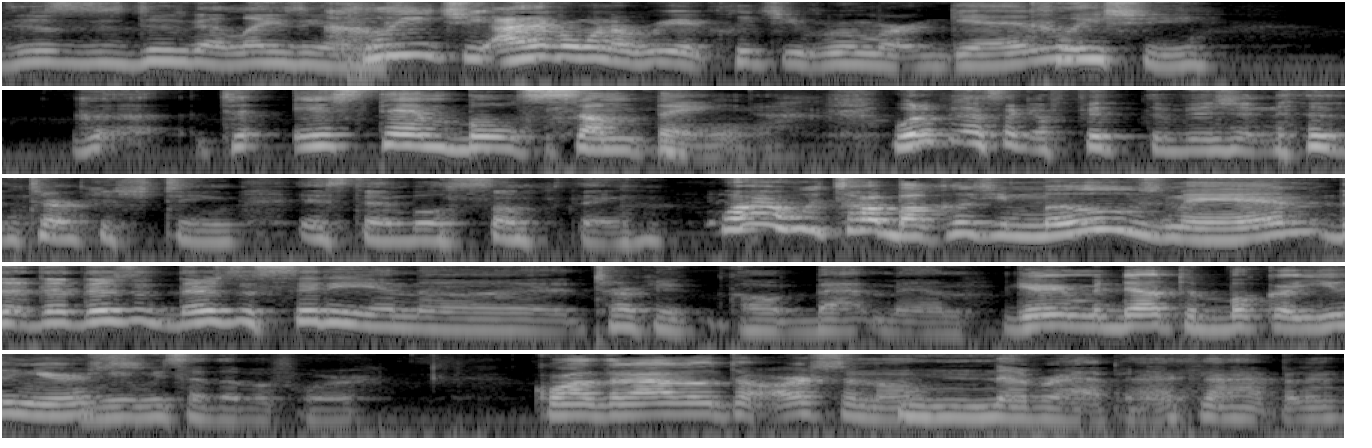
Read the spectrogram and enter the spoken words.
this, this dude got lazy. Clichy, I never want to read a Clichy rumor again. Clichy. To Istanbul something. What if that's like a fifth division Turkish team, Istanbul something? Why are we talking about Clichy moves, man? Th- th- There's a, there's a city in uh, Turkey called Batman. Gary Medel to Boca Juniors. We, we said that before. Cuadrado to Arsenal. Never happened. That's not happening.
